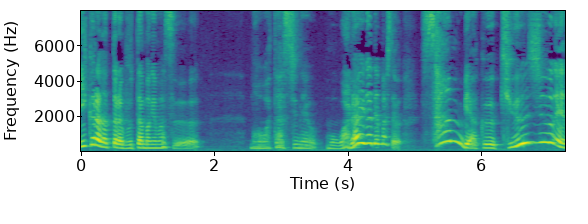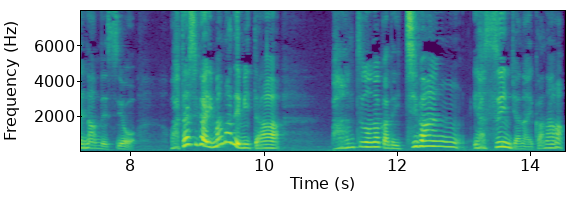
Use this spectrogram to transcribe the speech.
いくらだったらぶったまげます？もう私ね、もう笑いが出ましたよ。390円なんですよ。私が今まで見たパンツの中で一番安いんじゃないかな。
